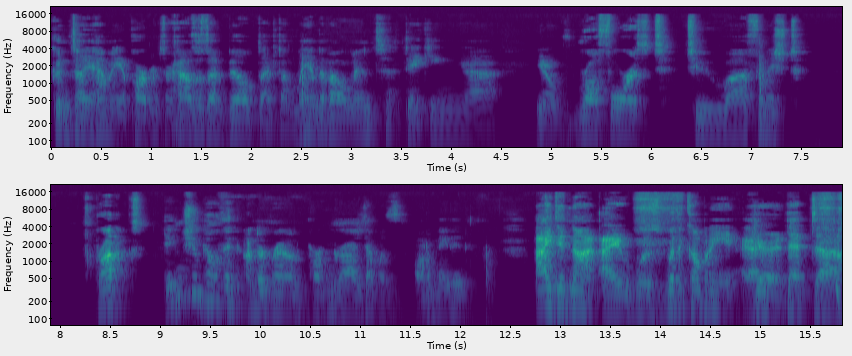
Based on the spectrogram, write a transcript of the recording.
Couldn't tell you how many apartments or houses I've built. I've done land development, taking uh, you know raw forest to uh, finished products. Didn't you build an underground parking garage that was automated? I did not. I was with a company uh, Good. that uh,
